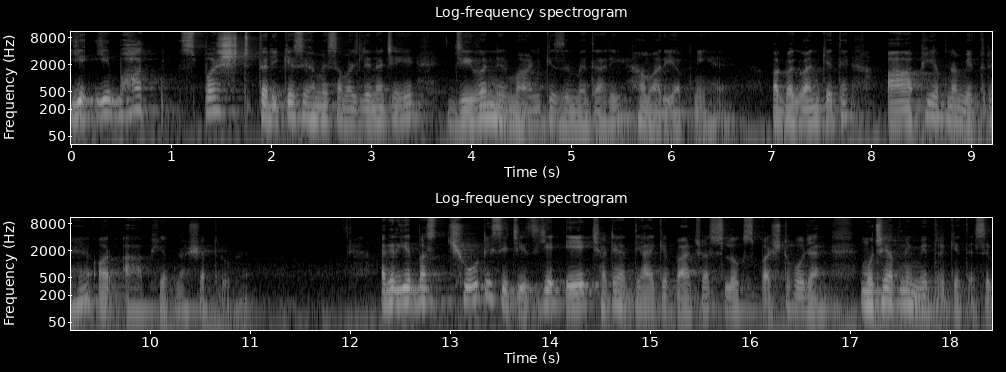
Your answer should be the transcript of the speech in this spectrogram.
ये ये बहुत स्पष्ट तरीके से हमें समझ लेना चाहिए, जीवन निर्माण की ज़िम्मेदारी हमारी अपनी है। और भगवान कहते हैं, आप ही अपना मित्र हैं और आप ही अपना शत्रु हैं। अगर ये बस छोटी सी चीज़, ये एक छठे अध्याय के पांचवा श्लोक स्पष्ट हो जाए, मुझे अपने मित्र के तैसे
